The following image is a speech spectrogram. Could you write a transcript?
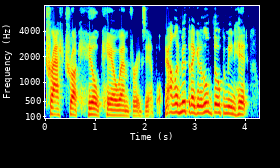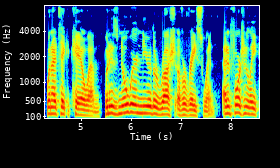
trash truck hill KOM, for example. Now, I'll admit that I get a little dopamine hit when I take a KOM, but it is nowhere near the rush of a race win. And unfortunately,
